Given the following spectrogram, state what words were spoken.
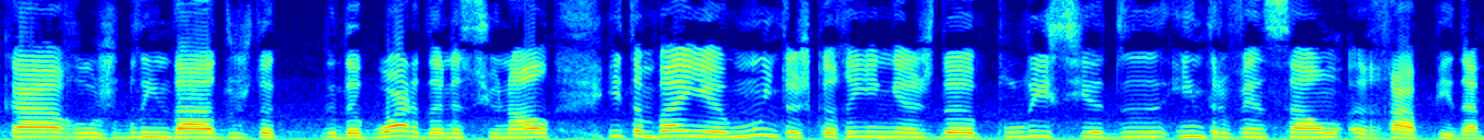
carros blindados da, da Guarda Nacional e também eh, muitas carrinhas da Polícia de Intervenção Rápida.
